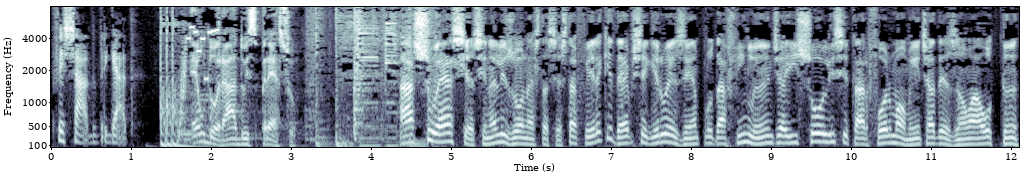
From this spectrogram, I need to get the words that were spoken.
Fechado, obrigada. Eldorado Expresso. A Suécia sinalizou nesta sexta-feira que deve seguir o exemplo da Finlândia e solicitar formalmente a adesão à OTAN.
